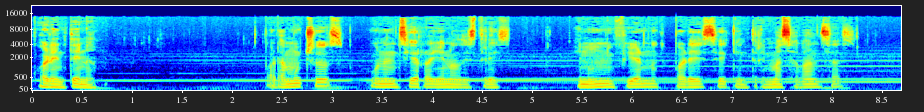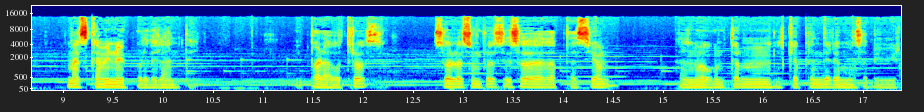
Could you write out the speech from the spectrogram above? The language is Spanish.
Cuarentena. Para muchos, un encierro lleno de estrés, en un infierno que parece que entre más avanzas, más camino hay por delante. Y para otros, solo es un proceso de adaptación al nuevo entorno en el que aprenderemos a vivir.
